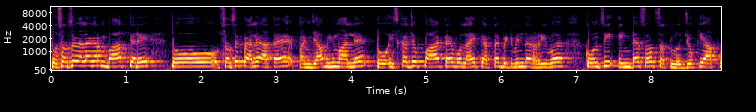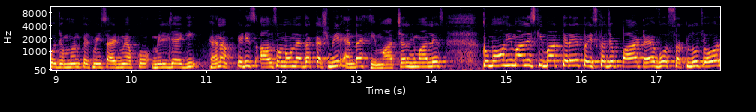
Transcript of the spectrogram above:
तो सबसे पहले अगर हम बात करें तो सबसे पहले आता है पंजाब हिमालय तो इसका जो पार्ट है, वो लाइक करता है बिटवीन द रिवर कौन सी इंडस और सतलुज, जो कि आपको जम्मू एंड कश्मीर साइड में आपको मिल जाएगी, है ना? It is also known as the Kashmir and the Himachal Himalaya Kumaon Himalaya की बात करें तो इसका जो पार्ट है, वो सतलुज और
